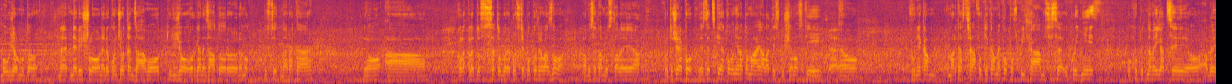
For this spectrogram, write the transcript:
Bohužel mu to ne, nevyšlo, nedokončil ten závod, tudíž ho organizátor nemohl pustit na Dakar. Jo, a le, letos se to bude prostě pokořovat znova, aby se tam dostali a protože jako jezdecky jako oni na to mají, ale ty zkušenosti, jasně. jo, furt někam, Marta třeba furt někam jako pospíchá, musí se uklidnit, pochopit navigaci, jo, aby,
